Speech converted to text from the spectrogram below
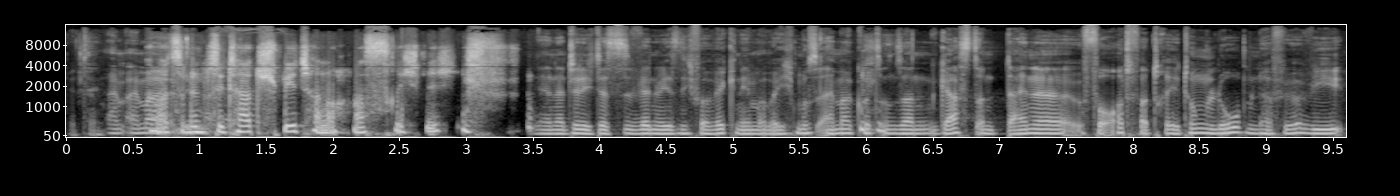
bitte. Ein, einmal Aber zu dem Zitat später noch was, richtig? Ja, natürlich, das werden wir jetzt nicht vorwegnehmen, aber ich muss einmal kurz unseren Gast und deine Vorortvertretung loben dafür, wie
